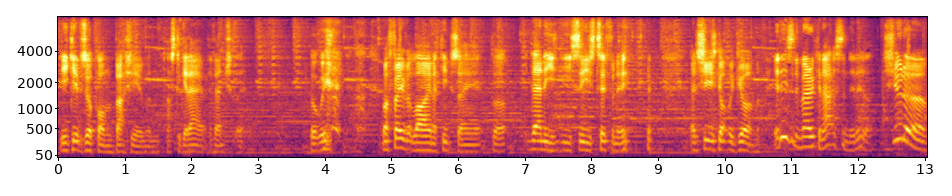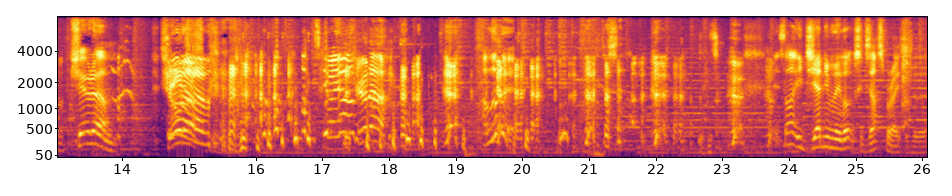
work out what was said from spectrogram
he gives up on bashing him and has to get out eventually. But we, my favourite line, I keep saying it, but then he, he sees Tiffany. And she's got the gun. It is an American accent, isn't it? Shoot him! Shoot him. Shoot him! What's going on? Shoot him! I love it. Just- it's like he genuinely looks exasperated with it.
